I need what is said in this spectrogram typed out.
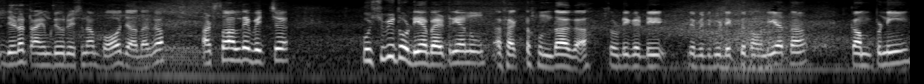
ਜਿਹੜਾ ਟਾਈਮ ਡਿਊਰੇਸ਼ਨ ਆ, ਬਹੁਤ ਜ਼ਿਆਦਾਗਾ 8 ਸਾਲ ਦੇ ਵਿੱਚ ਕੁਝ ਵੀ ਤੁਹਾਡੀਆਂ ਬੈਟਰੀਆਂ ਨੂੰ ਇਫੈਕਟ ਹੁੰਦਾਗਾ ਤੁਹਾਡੀ ਗੱਡੀ ਦੇ ਵਿੱਚ ਕੋਈ ਦਿੱਕਤ ਆਉਂਦੀ ਆ, ਤਾਂ ਕੰਪਨੀ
